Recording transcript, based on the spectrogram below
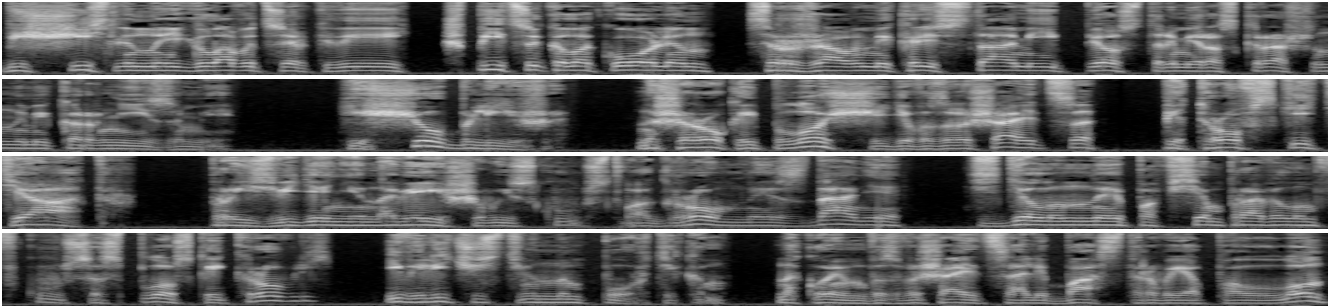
бесчисленные главы церквей, шпицы колоколен — с ржавыми крестами и пестрыми раскрашенными карнизами. Еще ближе, на широкой площади, возвышается Петровский театр, произведение новейшего искусства, огромное здание, сделанное по всем правилам вкуса, с плоской кровлей и величественным портиком, на коем возвышается алебастровый Аполлон,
